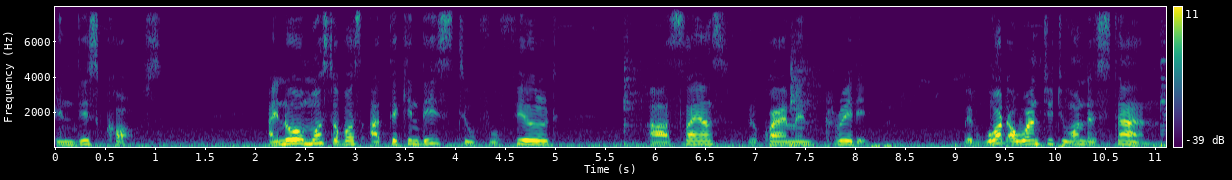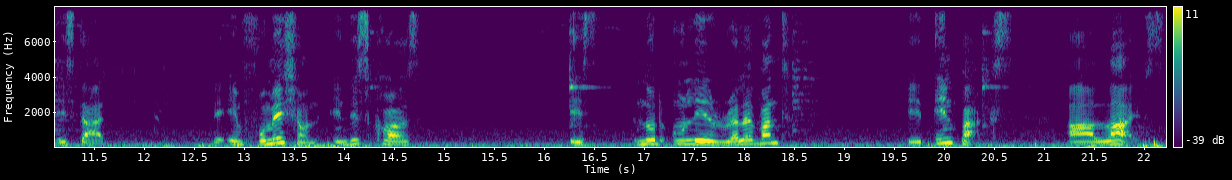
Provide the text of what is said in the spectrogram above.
in this course. I know most of us are taking this to fulfill our science requirement credit. But what I want you to understand is that the information in this course is not only relevant, it impacts our lives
